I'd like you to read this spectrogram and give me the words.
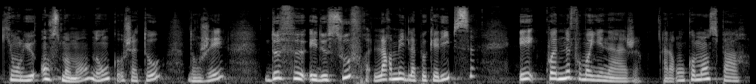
qui ont lieu en ce moment, donc au Château d'Angers. De feu et de soufre, l'armée de l'Apocalypse et Quoi de neuf au Moyen Âge? Alors on commence par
